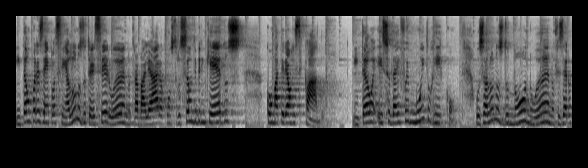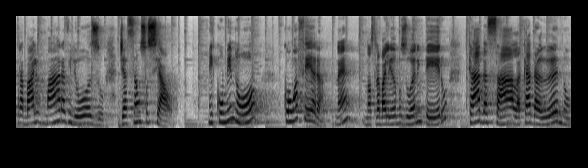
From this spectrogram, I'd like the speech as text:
Então, por exemplo, assim, alunos do terceiro ano trabalharam a construção de brinquedos com material reciclado. Então, isso daí foi muito rico. Os alunos do nono ano fizeram um trabalho maravilhoso de ação social e culminou com a feira, né? Nós trabalhamos o ano inteiro, cada sala, cada ano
